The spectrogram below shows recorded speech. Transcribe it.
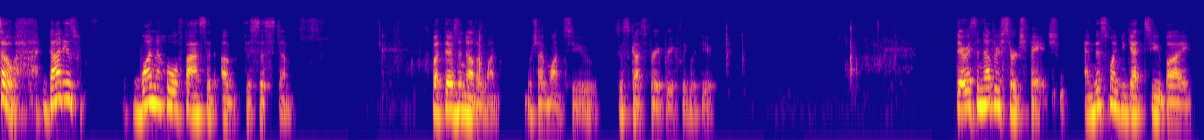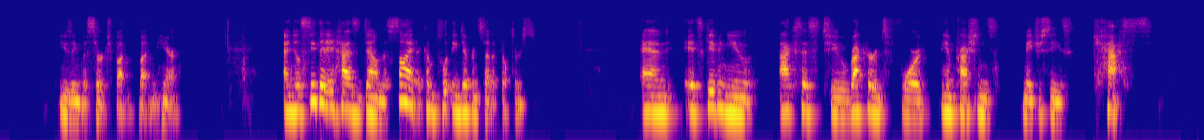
So that is one whole facet of the system. But there's another one, which I want to discuss very briefly with you. There is another search page. And this one you get to by using the search button, button here. And you'll see that it has down the side a completely different set of filters. And it's giving you access to records for the impressions matrices casts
